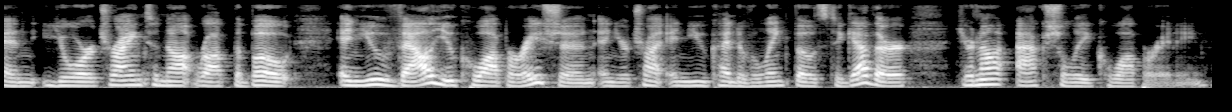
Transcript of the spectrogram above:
and you're trying to not rock the boat and you value cooperation and you're trying and you kind of link those together, you're not actually cooperating.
